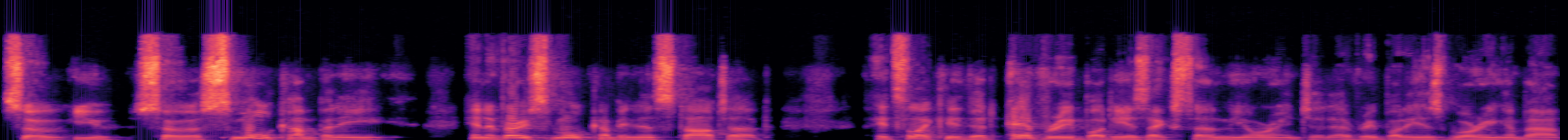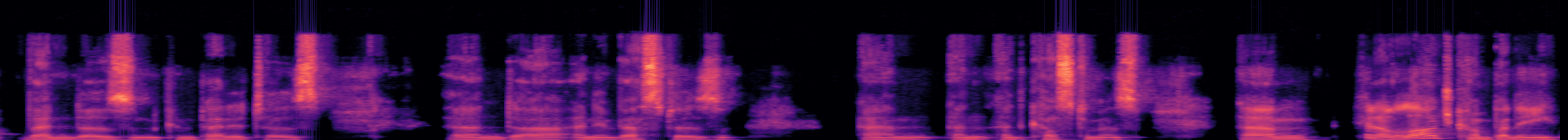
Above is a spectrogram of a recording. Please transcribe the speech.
So you so a small company in a very small company in a startup, it's likely that everybody is externally oriented. Everybody is worrying about vendors and competitors, and uh, and investors, and and and customers. Um, in a large company,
